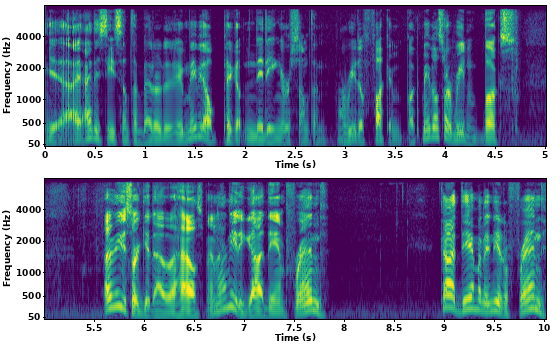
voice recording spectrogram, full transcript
yeah, I, I, just need something better to do. Maybe I'll pick up knitting or something. I'll read a fucking book. Maybe I'll start reading books. I need to start getting out of the house, man. I need a goddamn friend. God damn it, I need a friend.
